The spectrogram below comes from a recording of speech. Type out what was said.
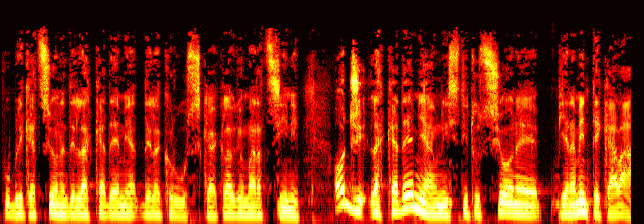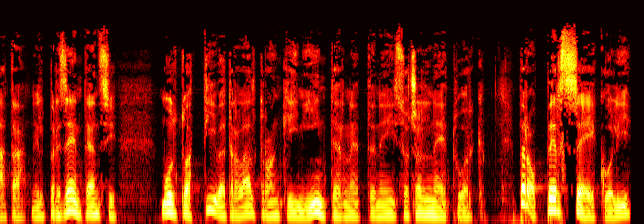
pubblicazione dell'Accademia della Crusca, Claudio Marazzini. Oggi l'Accademia è un'istituzione pienamente calata nel presente, anzi molto attiva tra l'altro anche in internet, nei social network. Però per secoli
